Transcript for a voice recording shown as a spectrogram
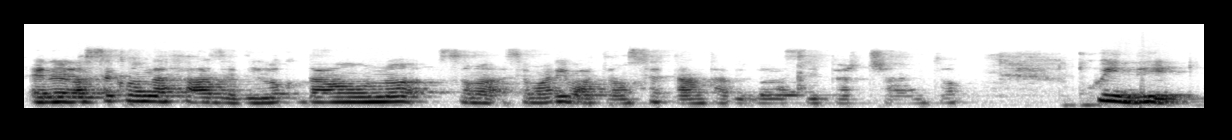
e nella seconda fase di lockdown sono, siamo arrivati a un 70,6%. Quindi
